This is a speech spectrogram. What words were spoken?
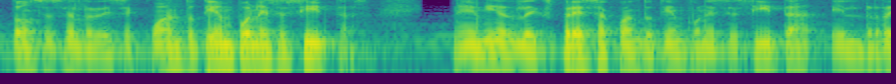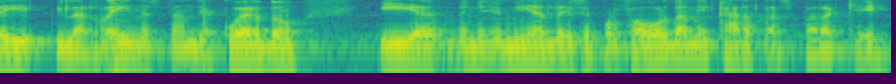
Entonces el rey dice, ¿cuánto tiempo necesitas? Nehemías le expresa cuánto tiempo necesita, el rey y la reina están de acuerdo y eh, Nehemías le dice, por favor dame cartas para que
